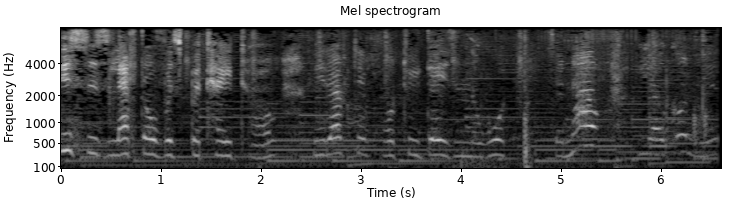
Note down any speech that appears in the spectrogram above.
This is leftovers potato. We left it for two days in the water. So now we are gonna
